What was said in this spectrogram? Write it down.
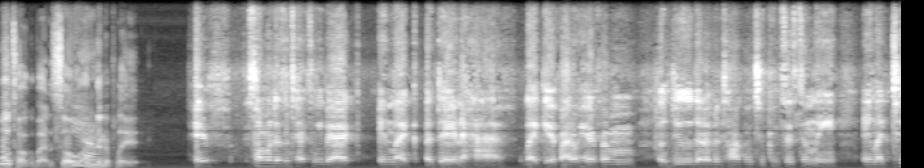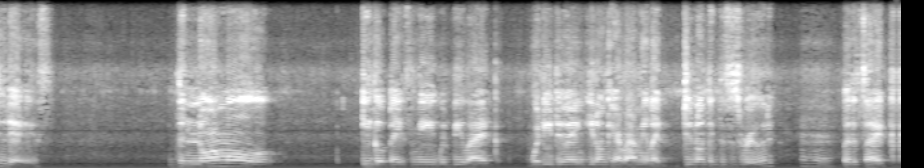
We'll talk about it. So Yeah. I'm gonna play it. if someone doesn't text me back in like a day and a half, like if I don't hear from a dude that I've been talking to consistently in like two days, the normal ego based me would be like, What are you doing? You don't care about me. Like, do you not think this is rude? Mm-hmm. But it's like,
